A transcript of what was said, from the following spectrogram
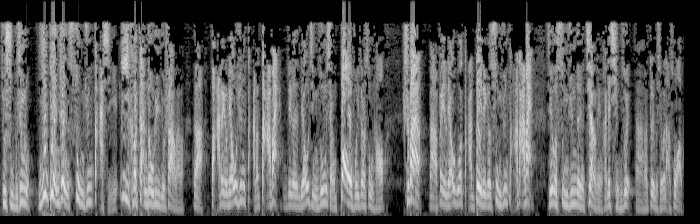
就数不清楚。一变阵，宋军大喜，立刻战斗力就上来了，是吧？把这个辽军打得大败。这个辽景宗想报复一下宋朝，失败了啊！被辽国打，被这个宋军打大败。结果宋军这个将领还得请罪啊！对不起，我打错了，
